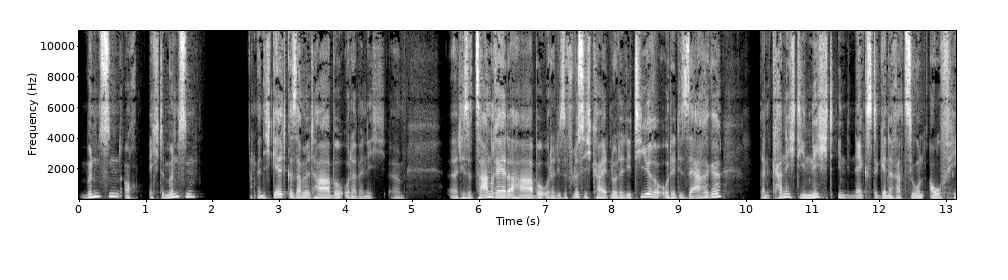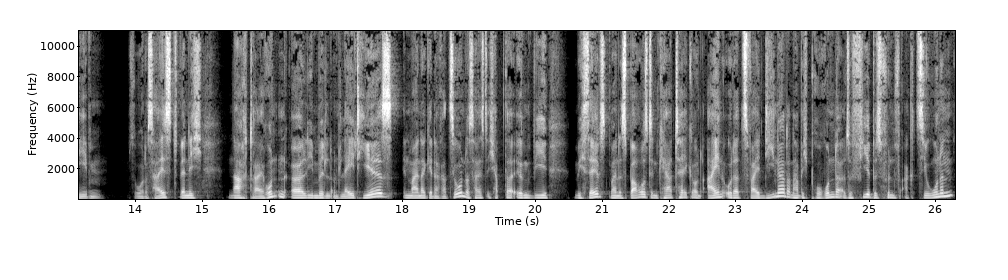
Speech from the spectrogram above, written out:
Münzen, auch echte Münzen. Wenn ich Geld gesammelt habe oder wenn ich ähm, äh, diese Zahnräder habe oder diese Flüssigkeiten oder die Tiere oder die Särge, dann kann ich die nicht in die nächste Generation aufheben. So, das heißt, wenn ich nach drei Runden Early, Middle und Late Years in meiner Generation, das heißt, ich habe da irgendwie mich selbst, meine Spouse, den Caretaker und ein oder zwei Diener. Dann habe ich pro Runde also vier bis fünf Aktionen.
